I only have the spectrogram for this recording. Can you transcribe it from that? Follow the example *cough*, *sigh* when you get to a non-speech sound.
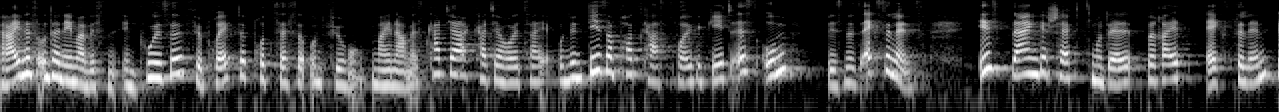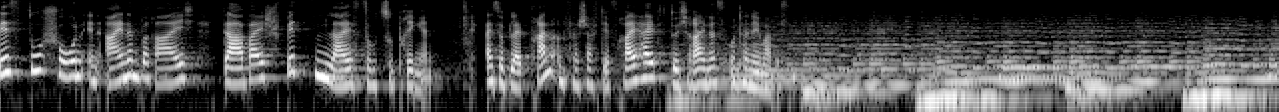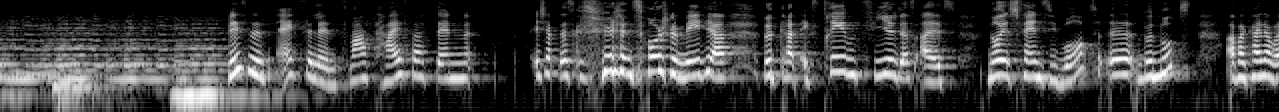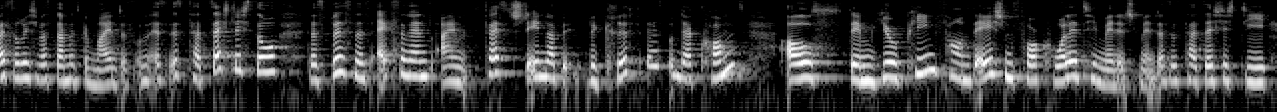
Reines Unternehmerwissen, Impulse für Projekte, Prozesse und Führung. Mein Name ist Katja, Katja Holzei und in dieser Podcast-Folge geht es um Business Excellence. Ist dein Geschäftsmodell bereits exzellent? Bist du schon in einem Bereich dabei, Spitzenleistung zu bringen? Also bleib dran und verschaff dir Freiheit durch reines Unternehmerwissen. Business Excellence, was heißt das denn? Ich habe das *laughs* Gefühl, in Social Media wird gerade extrem viel das als neues fancy Wort äh, benutzt, aber keiner weiß so richtig, was damit gemeint ist. Und es ist tatsächlich so, dass Business Excellence ein feststehender Be Begriff ist und der kommt aus dem European Foundation for Quality Management. Das ist tatsächlich die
